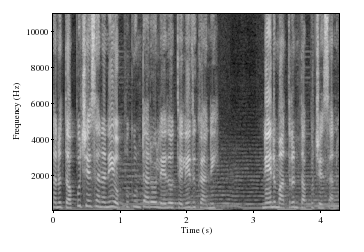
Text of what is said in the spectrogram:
తను తప్పు చేశానని ఒప్పుకుంటారో లేదో తెలియదు కానీ నేను మాత్రం తప్పు చేశాను.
